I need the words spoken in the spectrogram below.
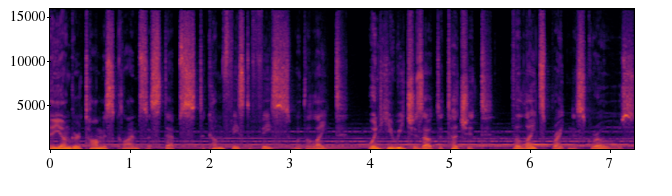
The younger Thomas climbs the steps to come face to face with the light. When he reaches out to touch it, the light's brightness grows,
